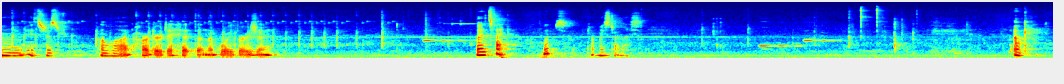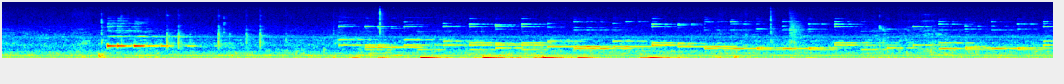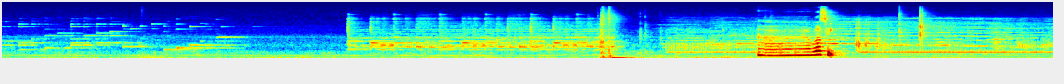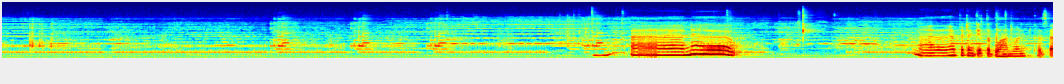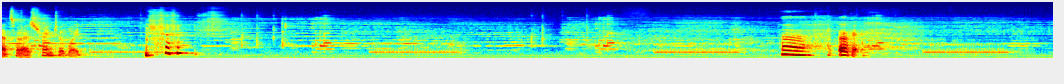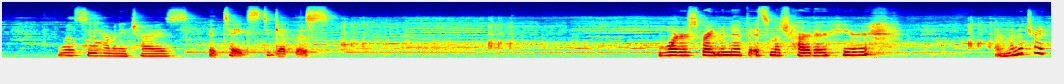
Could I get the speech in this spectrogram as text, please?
Um, it's just a lot harder to hit than the boy version. But it's fine. Whoops, drop my stylus. One, because that's what I was trying to avoid. okay. We'll see how many tries it takes to get this water sprite manip. It's much harder here, but I'm gonna try.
